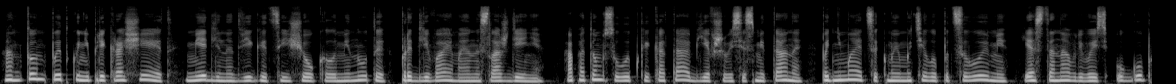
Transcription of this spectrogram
Антон пытку не прекращает, медленно двигается еще около минуты, продлевая мое наслаждение — а потом с улыбкой кота, объевшегося сметаны, поднимается к моему телу поцелуями и, останавливаясь у губ,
